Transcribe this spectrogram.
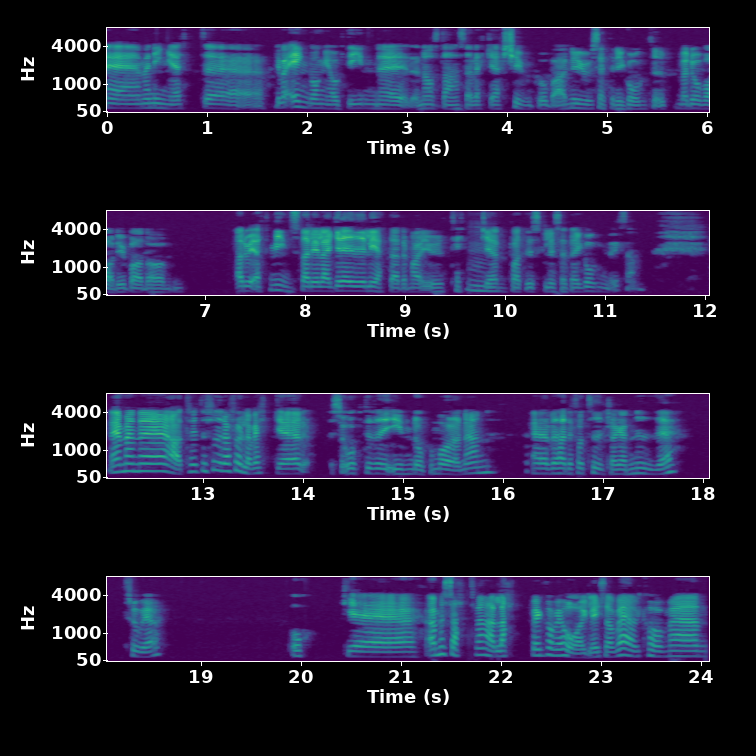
Eh, men inget, eh, det var en gång jag åkte in eh, någonstans en vecka 20 och bara nu sätter det igång typ. Men då var det ju bara någon, ja du vet, minsta lilla grej letade man ju tecken Mm. på att det skulle sätta igång liksom. Nej men ja, 34 fulla veckor så åkte vi in då på morgonen. Vi hade fått tid klockan nio, tror jag. Och ja men satt med den här lappen kommer jag ihåg liksom. Välkommen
